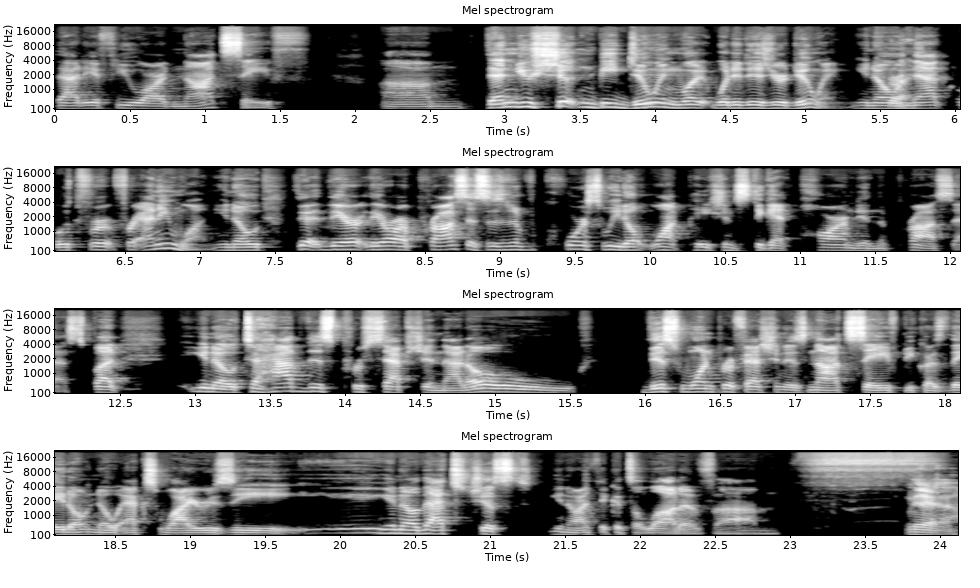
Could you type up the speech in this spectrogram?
that if you are not safe um, then you shouldn't be doing what, what it is you're doing, you know, right. and that goes for, for anyone, you know, th- there, there are processes. And of course we don't want patients to get harmed in the process, but you know, to have this perception that, oh, this one profession is not safe because they don't know X, Y, or Z, you know, that's just, you know, I think it's a lot of, um, yeah,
